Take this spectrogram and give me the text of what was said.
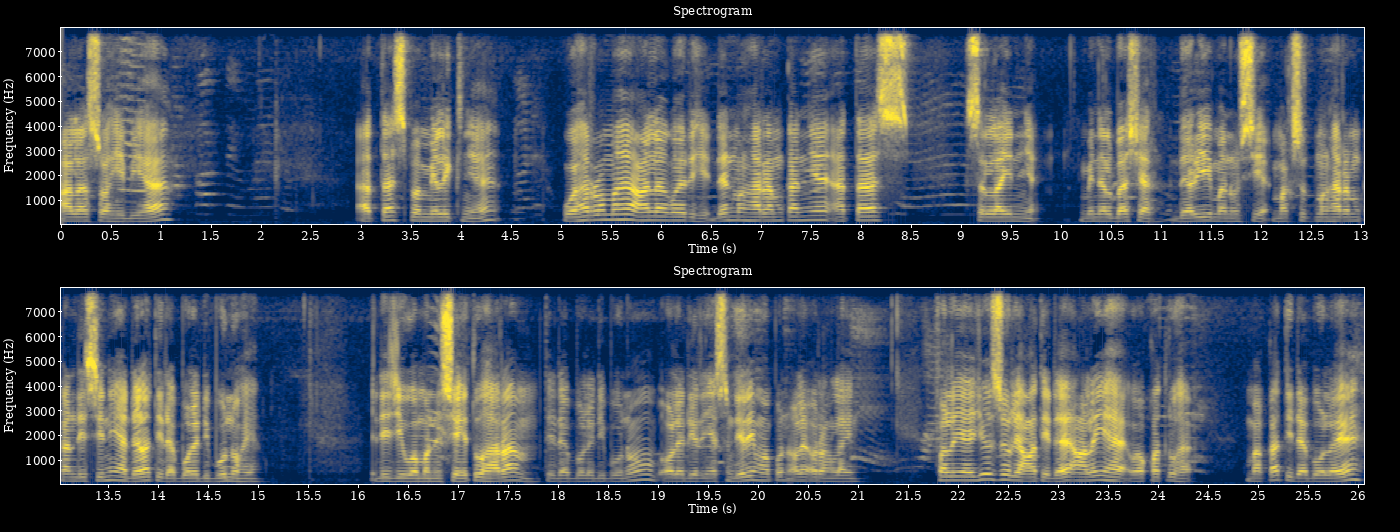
ala sahibiha atas pemiliknya. Wa ala ghairihi dan mengharamkannya atas selainnya minal bashar dari manusia. Maksud mengharamkan di sini adalah tidak boleh dibunuh ya. Jadi jiwa manusia itu haram, tidak boleh dibunuh oleh dirinya sendiri maupun oleh orang lain. Falyajuzu li'atida 'alaiha wa qatluha. Maka tidak boleh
